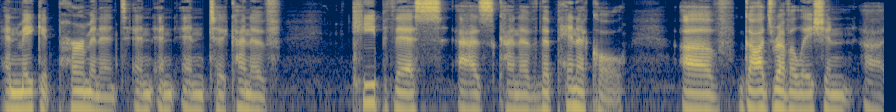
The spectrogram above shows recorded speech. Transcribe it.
and make it permanent and, and, and to kind of keep this as kind of the pinnacle of God's revelation uh,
